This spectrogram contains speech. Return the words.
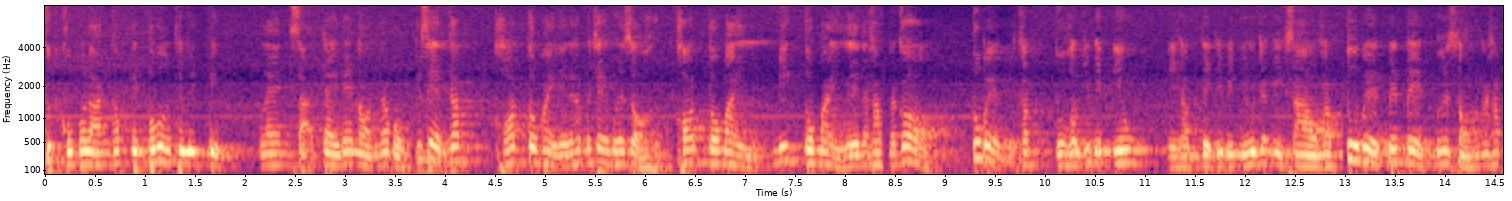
ชุดคุมพลังครับเป็น power ทวินบิดแรงสะใจแน่นอนครับผม พิเศษครับคอร์สตัวใหม่เลยนะครับ ไม่ใช่มือสองคอร์สตัวใหม่มิกตัวใหม่เลยนะครับ แล้วก็ ตู้เบสครับดูครับที่เป็นนิ้วนี่ครับเบสที่เป็นนิ้วจากอีกซาวครับตู้เบสเป็นเบสมือสองนะครับ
